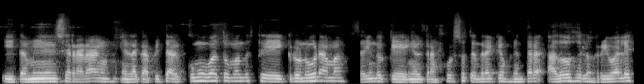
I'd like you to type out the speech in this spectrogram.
y también cerrarán en la capital. ¿Cómo va tomando este cronograma, sabiendo que en el transcurso tendrá que enfrentar a dos de los rivales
